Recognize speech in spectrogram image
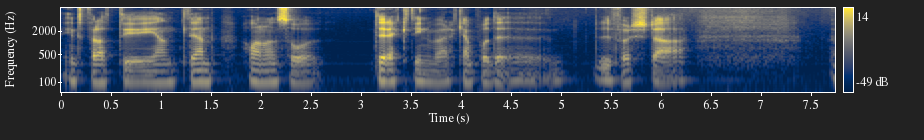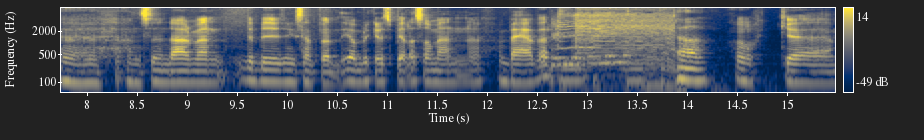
Inte för att det egentligen har någon så direkt inverkan på det, det första uh, ansyn där. Men det blir till exempel, jag brukade spela som en, en bäver. Ja, Och eh,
